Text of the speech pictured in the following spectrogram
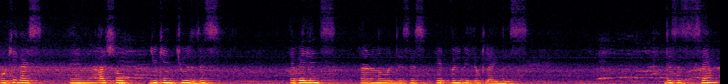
okay guys. And also you can choose this avalanche. I don't know what this is. It will be look like this. This is the same.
